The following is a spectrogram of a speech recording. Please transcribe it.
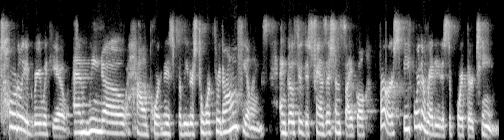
totally agree with you. And we know how important it is for leaders to work through their own feelings and go through this transition cycle first before they're ready to support their team.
